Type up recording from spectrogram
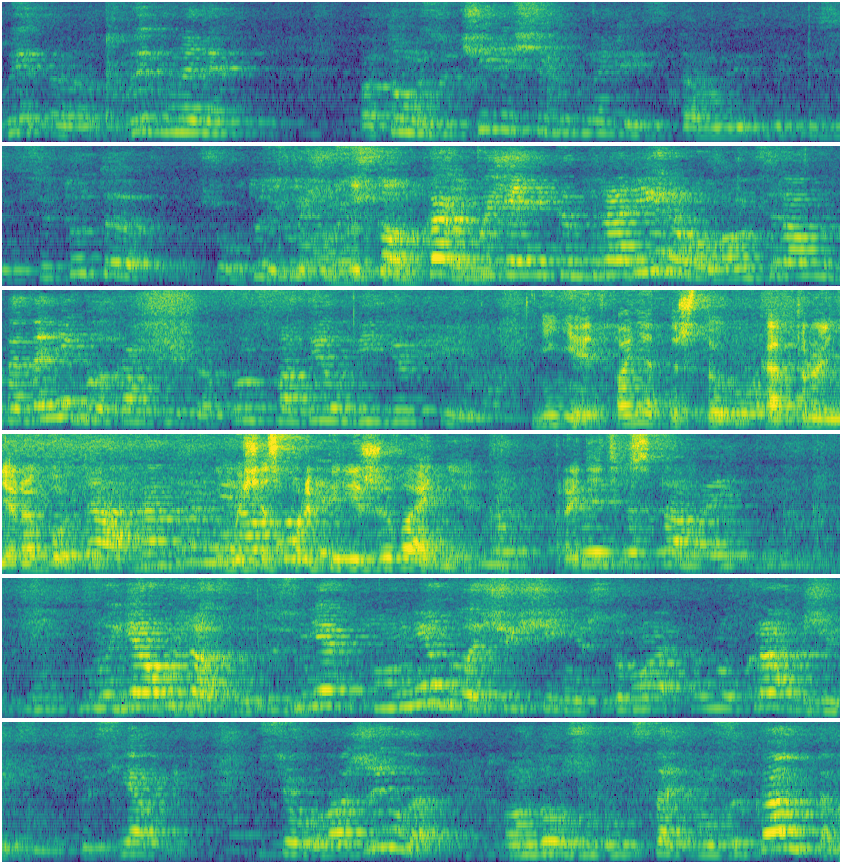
Вы, э, выгнали, потом из училища выгнали, из, там, из института. Что, то есть, музыкант что, как бы я не контролировала, он все равно, тогда не было компьютеров, он смотрел видеофильмы. Не-не, это понятно, что контроль не работает. Да, контроль Но не мы сейчас про переживания Ну, родительские. самое, ну, я ужасно. То есть у меня, у меня было ощущение, что ма- ну, крах жизни. То есть я все вложила, он должен был стать музыкантом,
